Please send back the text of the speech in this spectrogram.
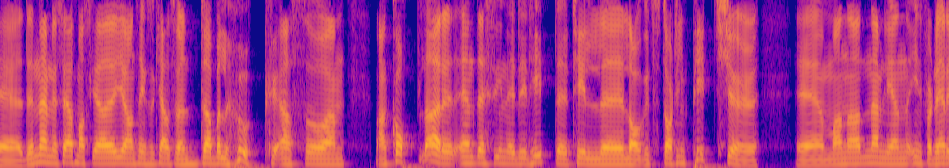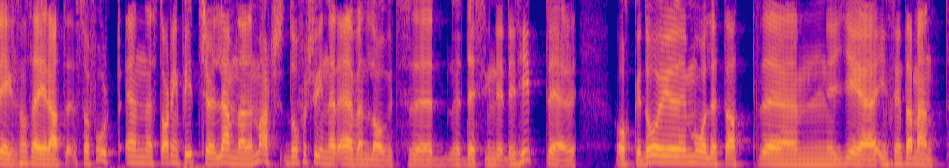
det är nämligen så att man ska göra någonting som kallas för en double hook, alltså man kopplar en designated hitter till lagets starting pitcher Eh, man har nämligen infört en regel som säger att så fort en starting pitcher lämnar en match, då försvinner även lagets eh, designated hitter. Och då är ju målet att eh, ge incitament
